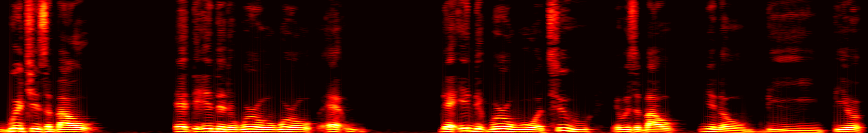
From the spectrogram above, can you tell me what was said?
which is about at the end of the world world at, that ended World War II. It was about you know the, the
